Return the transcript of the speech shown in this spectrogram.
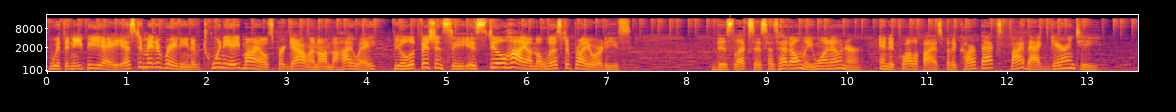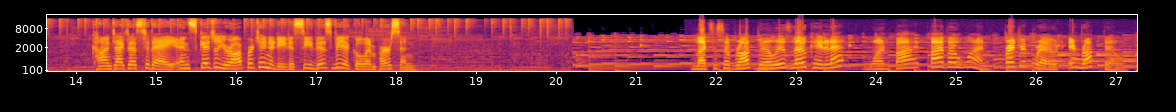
With an EPA estimated rating of 28 miles per gallon on the highway, fuel efficiency is still high on the list of priorities. This Lexus has had only one owner, and it qualifies for the Carfax buyback guarantee. Contact us today and schedule your opportunity to see this vehicle in person. Lexus of Rockville is located at 15501 Frederick Road in Rockville.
